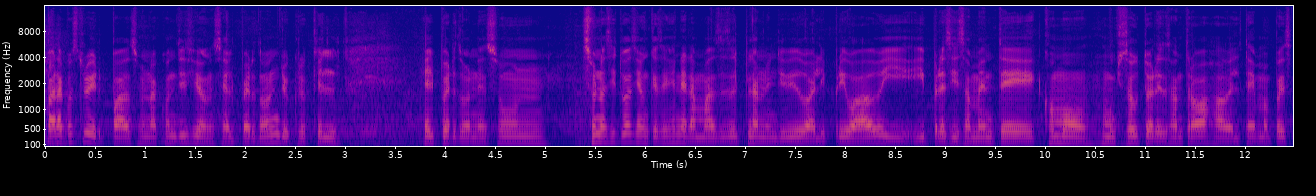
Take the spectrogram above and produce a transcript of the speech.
para construir paz una condición sea el perdón, yo creo que el, el perdón es un es una situación que se genera más desde el plano individual y privado y, precisamente como muchos autores han trabajado el tema, pues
